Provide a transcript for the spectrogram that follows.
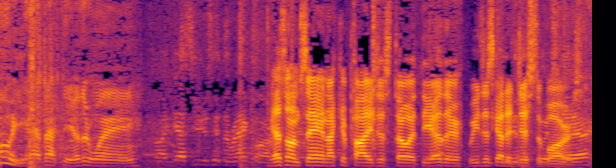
Oh yeah, back the other way. So I guess you just hit the rank bar. That's what I'm saying. I could probably just throw it the other. We just gotta do the dish the bars. there.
